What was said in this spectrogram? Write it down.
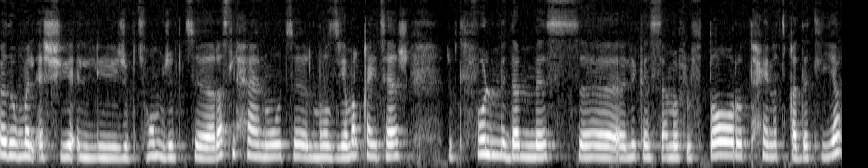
هذو هما الأشياء اللي جبتهم. جبت راس الحانوت المرزية ما لقيتهاش. جبت الفول المدمس آه، اللي كنستعمل في الفطور والطحينة تقدت ليا.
